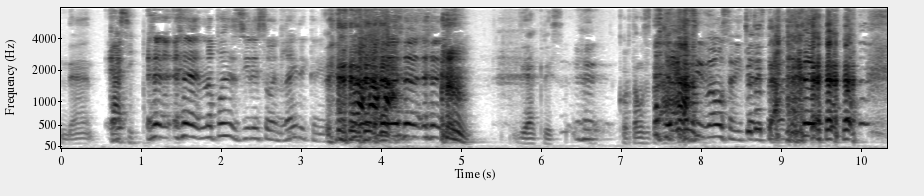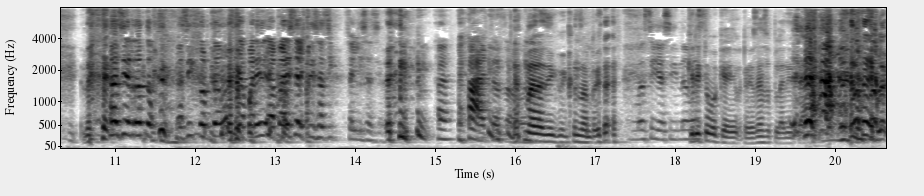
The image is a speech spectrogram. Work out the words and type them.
Nah, Casi. no puedes decir eso en el aire, querido. Ya, Cris. Cortamos esta... sí, vamos a editar esto. así el rato, así cortamos y apare- aparece el Chris así, feliz así. Ah, mamón. más así, con sonrisa. Así, así, no. Chris tuvo que regresar a su planeta. lo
